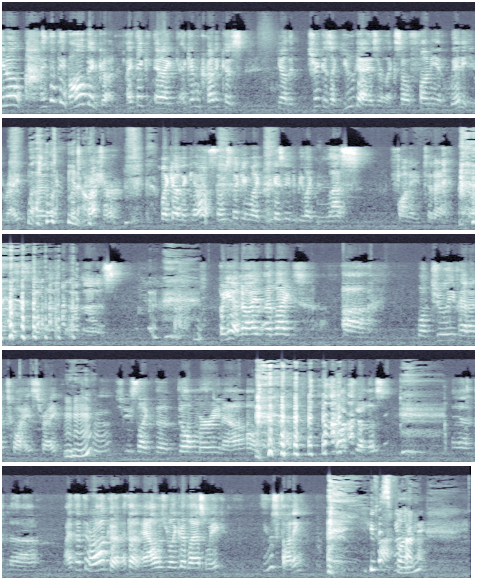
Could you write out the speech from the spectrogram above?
You know, I think they've all been good. I think, and I, I give them credit because. You know, the trick is like you guys are like so funny and witty, right? Well, and like you know. pressure, like on the guests. I was thinking like you guys need to be like less funny today. So let's do that, that I'm not as- But yeah, no, I, I liked. Uh, well, Julie you've had on twice, right? Mm-hmm. She's like the Bill Murray now, you know, talk shows. And uh, I thought they were all good. I thought Al was really good last week. He was funny. he was Oh, he was funny.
